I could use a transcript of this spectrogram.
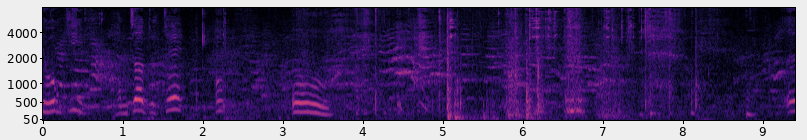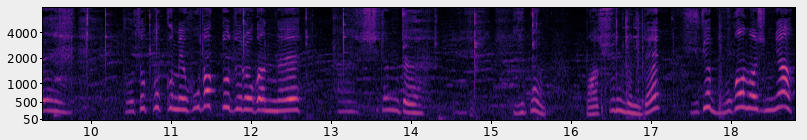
여기 앉아도 돼? 어, 어. 에이, 버섯볶음에 호박도 들어갔네. 아, 싫은데. 이거 맛있는데? 이게 뭐가 맛있냐?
